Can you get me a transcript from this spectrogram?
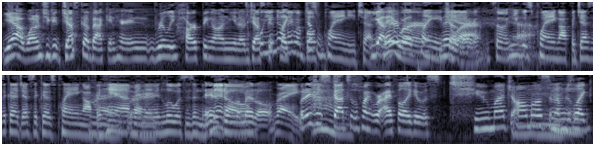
yeah, why don't you get Jessica back in here and really harping on, you know, Jessica. well, you know, like, they were both just- playing each other. Yeah, they, They were both playing each They other. were. So he was playing off of Jessica. Jessica's playing off of him, right. and then Louis is in the is middle. in the middle. right? But it just got to the point where I felt like it was too much almost, and Mm-hmm. I'm just like,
